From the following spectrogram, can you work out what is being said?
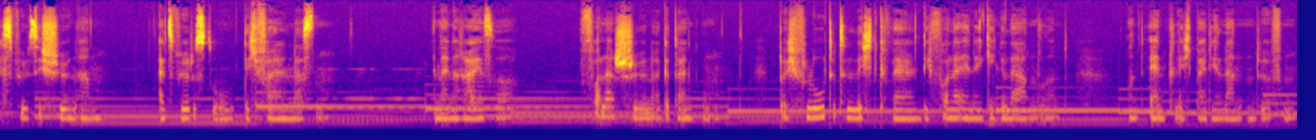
Es fühlt sich schön an, als würdest du dich fallen lassen in eine Reise voller schöner Gedanken, durchflutete Lichtquellen, die voller Energie geladen sind und endlich bei dir landen dürfen.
